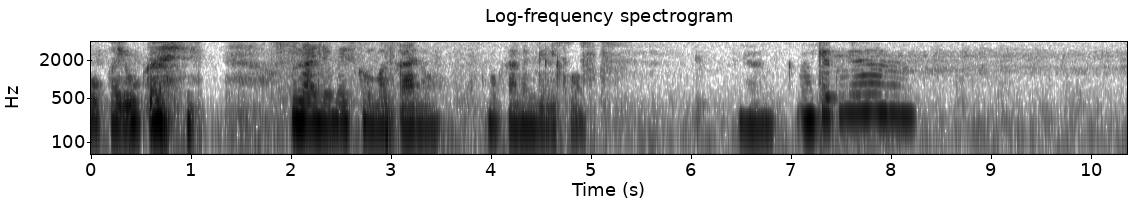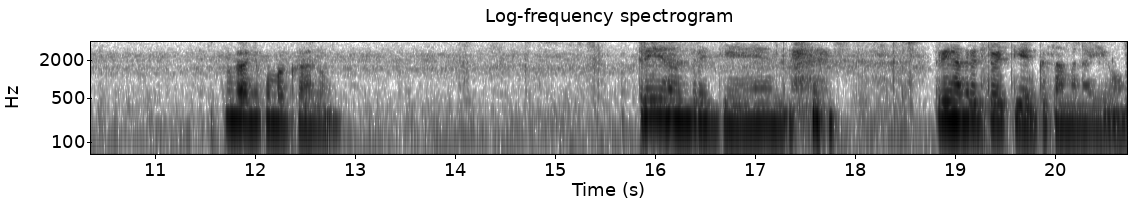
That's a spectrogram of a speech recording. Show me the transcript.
ukay-ukay. Wala nyo guys kung magkano. Magkano bili ko. Yan. Ang cute niya. Wala nyo kung magkano. 300 yen. 330 yen kasama na yung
